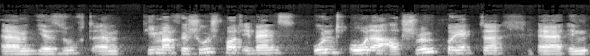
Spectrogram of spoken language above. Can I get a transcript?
Ähm, ihr sucht ähm, Teamer für Schulsportevents und oder auch Schwimmprojekte äh, in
